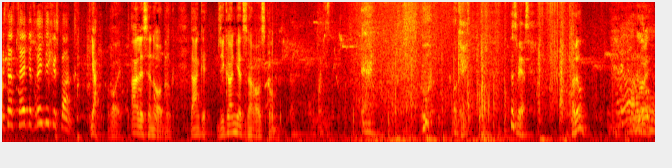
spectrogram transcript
Ist das Zelt jetzt richtig gespannt? Ja, Roy, alles in Ordnung. Danke. Sie können jetzt herauskommen. Okay, das wär's. Hallo? Hallo.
